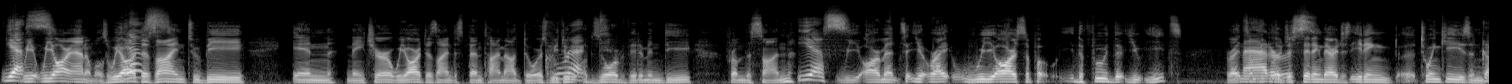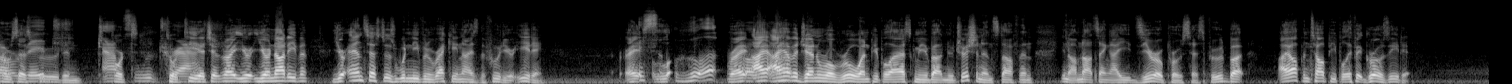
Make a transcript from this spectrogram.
Yes. We, we are animals. We are designed to be in nature. We are designed to spend time outdoors. We do absorb vitamin D from the sun. Yes. We are meant to, you- right? We are supposed, the food that you eat, right? Some people are just sitting there just eating uh, Twinkies and processed food and tor- tortilla chips, right? You're, you're not even, your ancestors wouldn't even recognize the food you're eating. Right, It's- right. Oh, I, I have a general rule when people ask me about nutrition and stuff, and you know, I'm not saying I eat zero processed food, but I often tell people if it grows, eat it.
